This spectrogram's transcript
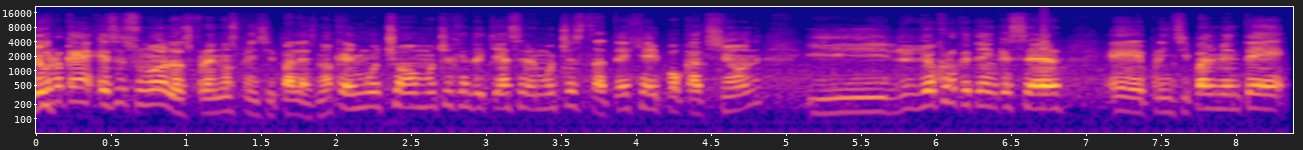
Yo Y- creo que ese es uno de los frenos principales, ¿no? Que hay mucho, mucha gente que quiere hacer mucha estrategia y poca acción y yo, yo creo que tienen que ser eh, principalmente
